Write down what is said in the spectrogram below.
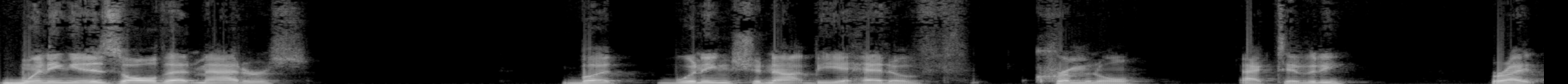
Winning is all that matters, but winning should not be ahead of criminal activity, right?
